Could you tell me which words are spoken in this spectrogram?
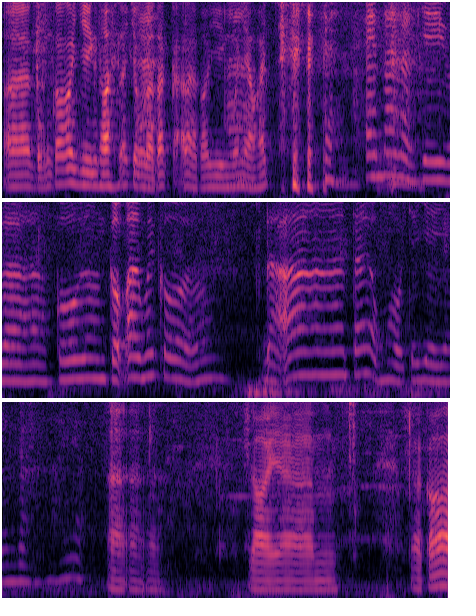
à, cũng có, có duyên thôi nói chung là tất cả là có duyên với À. nhau hết. Em tên là gì và cô cảm ơn mấy cô đã tới ủng hộ cho dì và em ạ. à, à, à. rồi à, à, có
